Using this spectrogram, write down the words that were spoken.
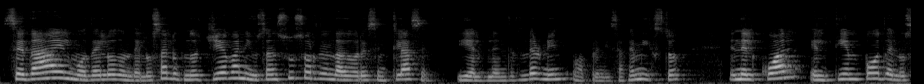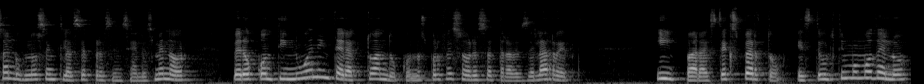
se da el modelo donde los alumnos llevan y usan sus ordenadores en clase y el blended learning o aprendizaje mixto, en el cual el tiempo de los alumnos en clase presencial es menor, pero continúan interactuando con los profesores a través de la red y para este experto, este último modelo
